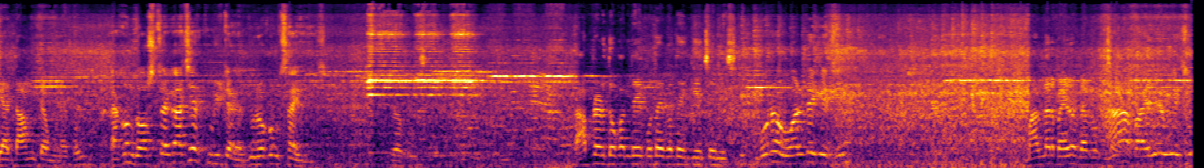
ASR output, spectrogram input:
কে দাম কেমন এখন? এখন দশ টাকা আছে আর কুড়ি টাকা দুরকম সাইজ আছে। আপনার দোকান থেকে কোথায় কোথায় গিয়েছে মিষ্টি? গোটা ওয়ার্ল্ডে গেছে। মালদার বাইরেও ব্যাপক হ্যাঁ বাইরেও গেছে।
